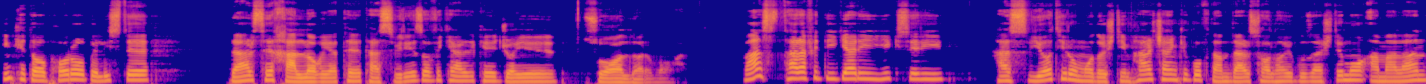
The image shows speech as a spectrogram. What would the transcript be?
این کتاب ها رو به لیست درس خلاقیت تصویری اضافه کرده که جای سوال داره واقعا. و از طرف دیگری یک سری حسویاتی رو ما داشتیم. هرچند که گفتم در سالهای گذشته ما عملا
